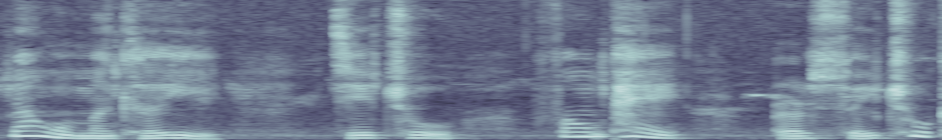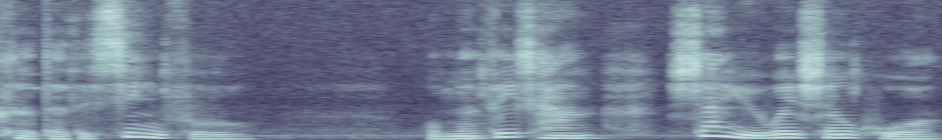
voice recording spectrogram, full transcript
让我们可以接触丰沛而随处可得的幸福。我们非常善于为生活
